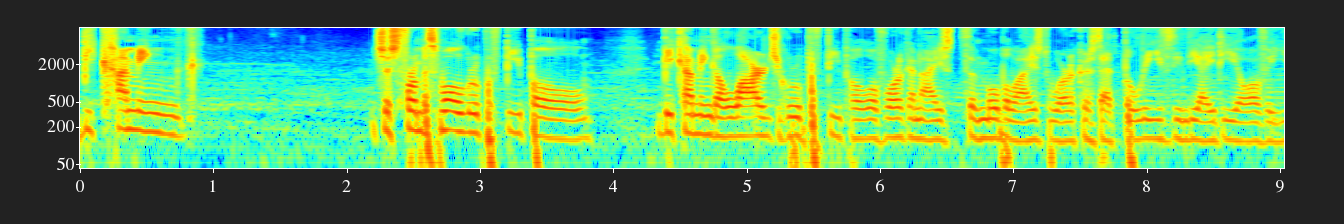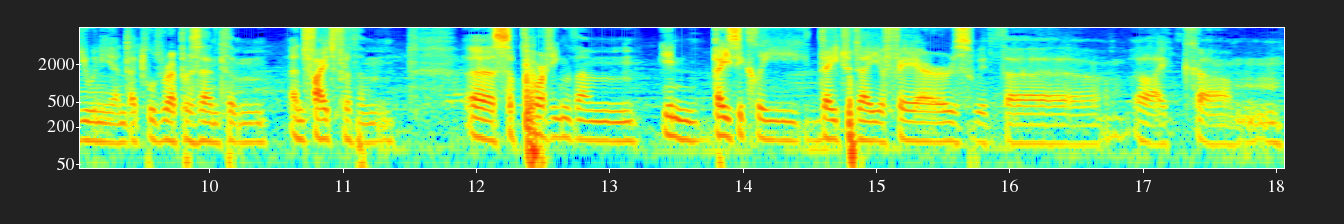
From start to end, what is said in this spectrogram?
becoming just from a small group of people becoming a large group of people of organized and mobilized workers that believed in the idea of a union that would represent them and fight for them, uh, supporting them in basically day-to-day affairs with uh, like um,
